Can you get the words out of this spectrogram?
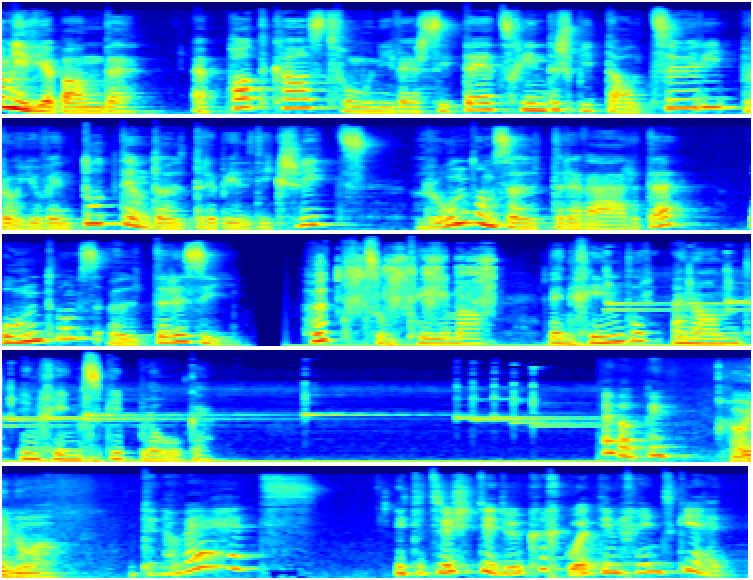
Familienbande, ein Podcast vom Universitätskinderspital Zürich pro Juventute und ältere Bildung Schweiz rund ums ältere Werden und ums ältere Sein. Heute zum Thema, wenn Kinder einander im Kindesgib plagen. Hi Papi. Hi Noah. Der Nové hat es in der Zwischenzeit wirklich gut im Kindesgib.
